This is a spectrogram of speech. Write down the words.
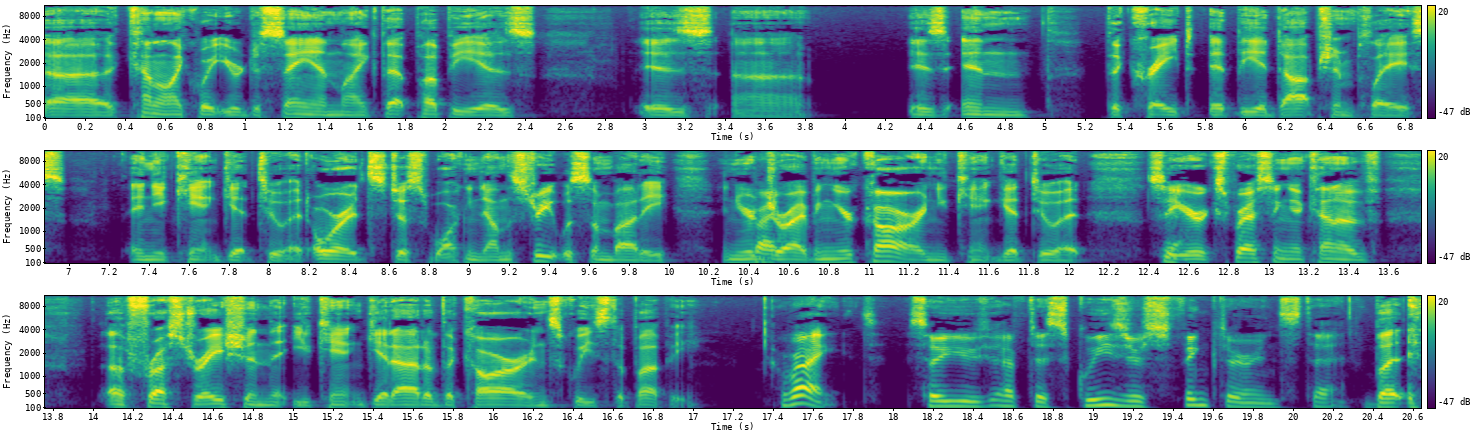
uh, kind of like what you're just saying, like that puppy is is uh, is in the crate at the adoption place and you can't get to it, or it's just walking down the street with somebody and you're Right. driving your car and you can't get to it. So Yeah. you're expressing a kind of a frustration that you can't get out of the car and squeeze the puppy. right so you have to squeeze your sphincter instead But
